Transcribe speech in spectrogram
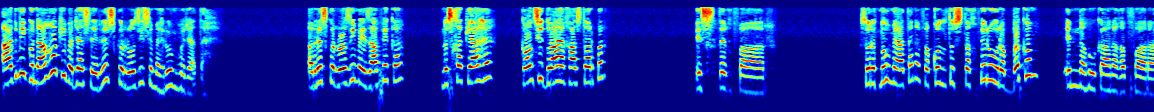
آدمی گناہوں کی وجہ سے رزق اور روزی سے محروم ہو جاتا ہے۔ اور رزق اور روزی میں اضافے کا نسخہ کیا ہے؟ کون سی دعا ہے خاص طور پر؟ استغفار۔ سورت نوح میں آتا نا فقل تستغفروا ربکم انہو کان غفارا۔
